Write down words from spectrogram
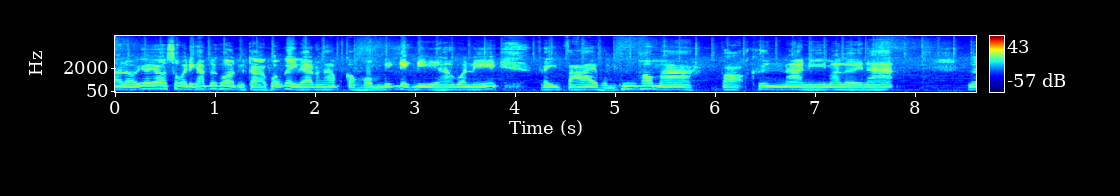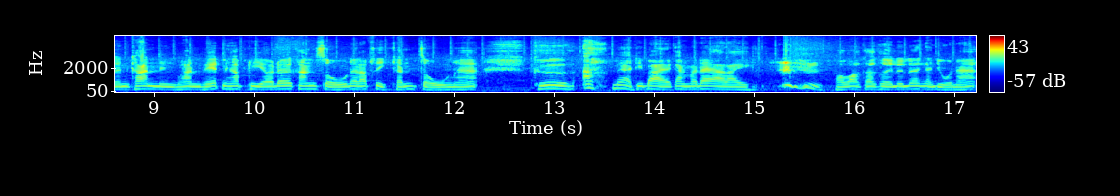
ฮัลโหลโยโย่สวัสดีครับทุกคนกลับมาพบกันอีกแล้วนะครับกับผมบิ๊กเด็กดีนะครับวันนี้ฟรีไฟผมเพิ่งเข้ามาเก็ขึ้นหน้านี้มาเลยนะฮะเงินขั้น 1,000 เพชรนะครับพรีออเดอร์ขั้นสูงได้รับสิทธิ์ขั้นสูงนะฮะคืออะไม่อธิบายกันว่าได้อะไร เพราะว่าก็เคยเลื่อนๆกันอยู่นะฮะ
